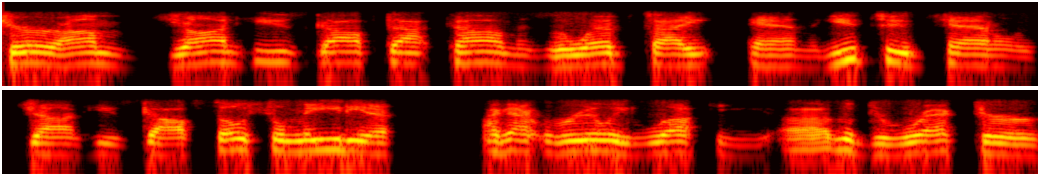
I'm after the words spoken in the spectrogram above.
Sure. I'm johnhughesgolf.com is the website, and the YouTube channel is John Hughes Golf. Social media, I got really lucky. Uh, the director,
